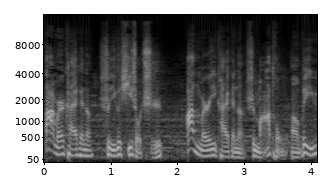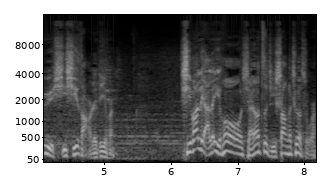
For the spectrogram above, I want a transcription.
大门开开呢是一个洗手池。暗门一开开呢，是马桶啊，卫浴洗洗澡的地方。洗完脸了以后，想要自己上个厕所。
